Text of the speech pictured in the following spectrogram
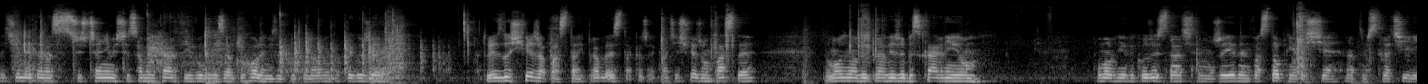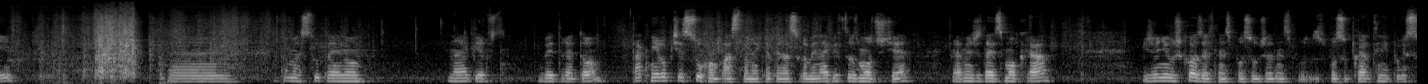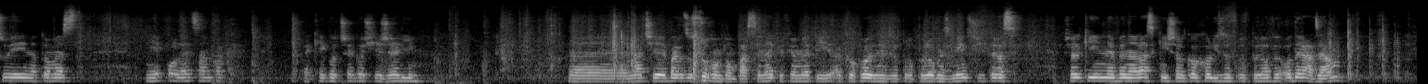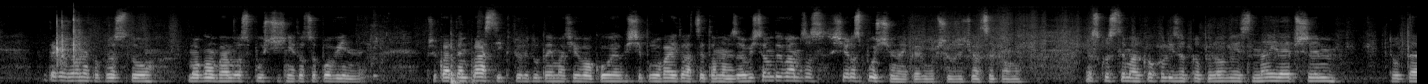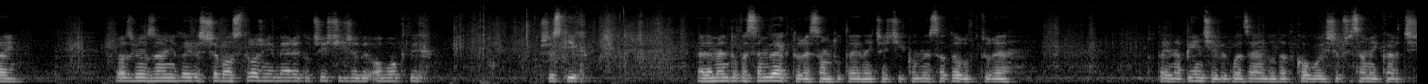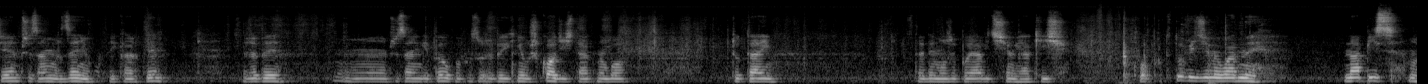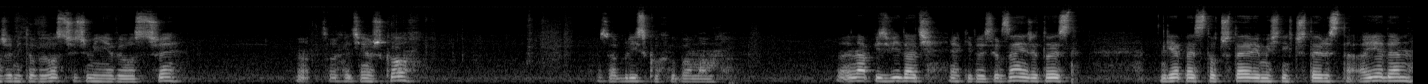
Lecimy teraz z czyszczeniem jeszcze samej karty i w ogóle z alkoholem izopropylowym, dlatego że tu jest dość świeża pasta i prawda jest taka, że jak macie świeżą pastę, to można by prawie, że bezkarnie ją ponownie wykorzystać. Może 1-2 stopnie byście na tym stracili. Natomiast tutaj no najpierw wytrę to. Tak nie róbcie z suchą pastą, jak ja teraz robię. Najpierw to zmoczcie. Ja wiem, że ta jest mokra i że nie uszkodzę w ten sposób, w żaden spo sposób karty nie porysuję. Natomiast nie polecam tak, takiego czegoś, jeżeli e, macie bardzo suchą tą pastę. Najpierw ją lepiej alkoholem izopropylowym zmiękczyć. Teraz wszelkie inne wynalazki niż alkohol izopropylowy odradzam. Dlatego, że one po prostu mogą Wam rozpuścić nie to, co powinny. Przykład ten plastik, który tutaj macie wokół, jakbyście próbowali to acetonem zrobić, to on by Wam się rozpuścił najpewniej przy użyciu acetonu. W związku z tym alkohol izopropylowy jest najlepszym tutaj rozwiązaniem. Tutaj też trzeba ostrożnie w miarę doczyścić, żeby obok tych wszystkich elementów SMD, które są tutaj, najczęściej kondensatorów, które tutaj napięcie wygładzają dodatkowo jeszcze przy samej karcie, przy samym rdzeniu tej karty, żeby yy, przy samym GPU po prostu, żeby ich nie uszkodzić, tak, no bo tutaj wtedy może pojawić się jakiś kłopot. Tu widzimy ładny napis, może mi to wyostrzy, czy mi nie wyostrzy. No, trochę ciężko. Za blisko chyba mam. Ale napis widać, jaki to jest rdzeń, że to jest GP104-400A1,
